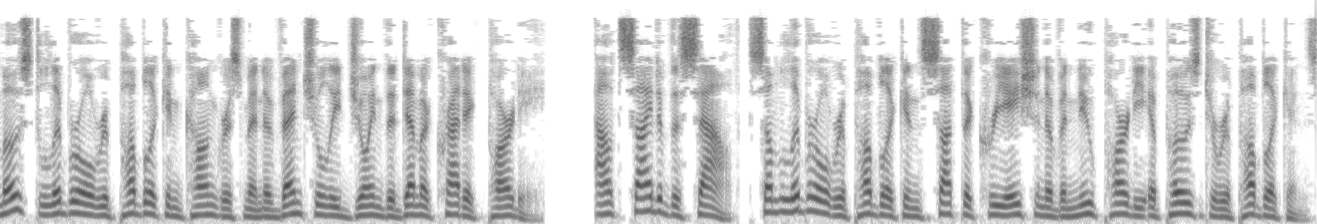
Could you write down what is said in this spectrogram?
Most liberal Republican congressmen eventually joined the Democratic Party. Outside of the South, some liberal Republicans sought the creation of a new party opposed to Republicans,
